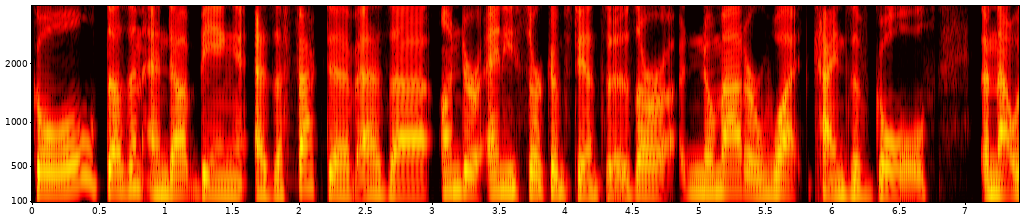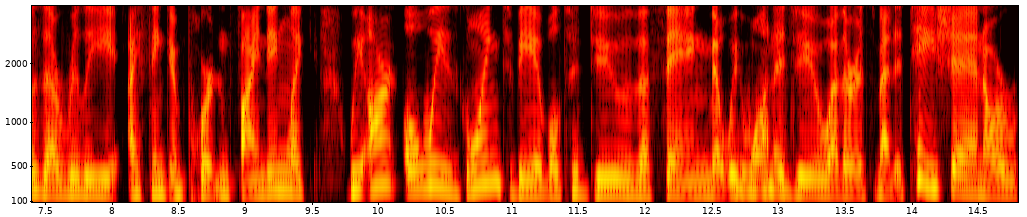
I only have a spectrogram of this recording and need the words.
goal doesn't end up being as effective as a under any circumstances or no matter what kinds of goals and that was a really i think important finding like we aren't always going to be able to do the thing that we want to do whether it's meditation or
